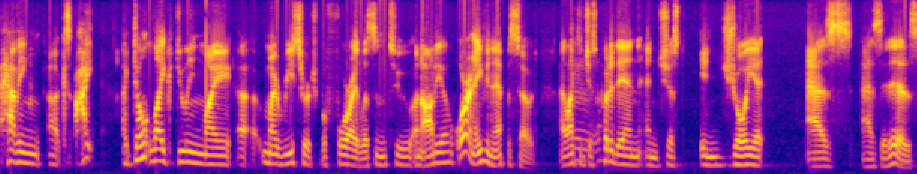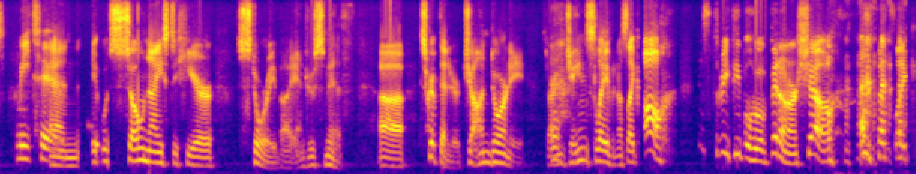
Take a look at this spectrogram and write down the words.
having because I I don't like doing my uh, my research before I listen to an audio or an even an episode. I like to just Mm. put it in and just enjoy it as as it is. Me too. And it was so nice to hear story by Andrew Smith, uh, script editor John Dorney, starring Jane Slavin. I was like, oh, it's three people who have been on our show. it's like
